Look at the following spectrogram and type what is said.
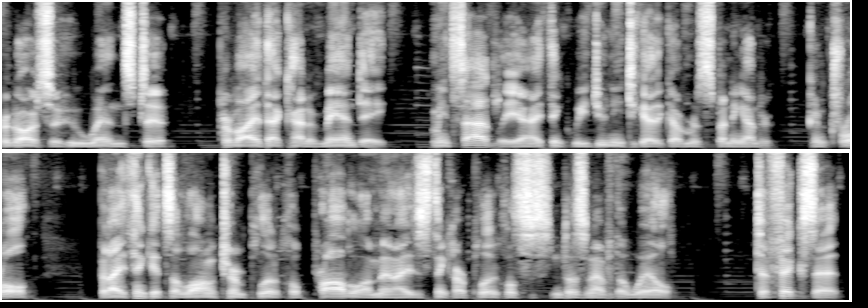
regardless of who wins, to provide that kind of mandate. I mean, sadly, I think we do need to get government spending under control, but I think it's a long term political problem, and I just think our political system doesn't have the will to fix it.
